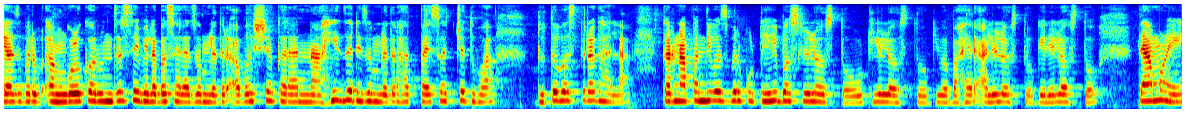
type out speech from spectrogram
त्याचबरोबर अंघोळ करून जर सेवेला बसायला जमलं तर अवश्य करा. नाही जरी जमलं तर हातपाय स्वच्छ धुवा. धुतवस्त्र घाला. कारण आपण दिवसभर कुठेही बसलेलो असतो उठलेलो असतो किंवा बाहेर आलेलो असतो गेलेलो असतो. त्यामुळे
